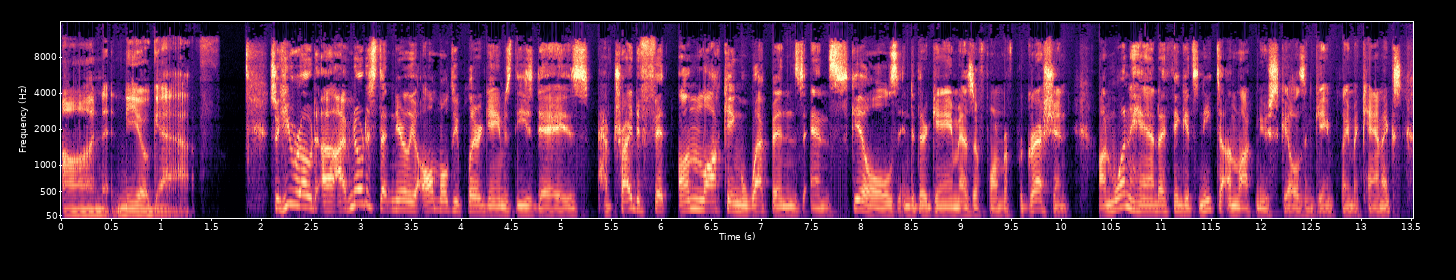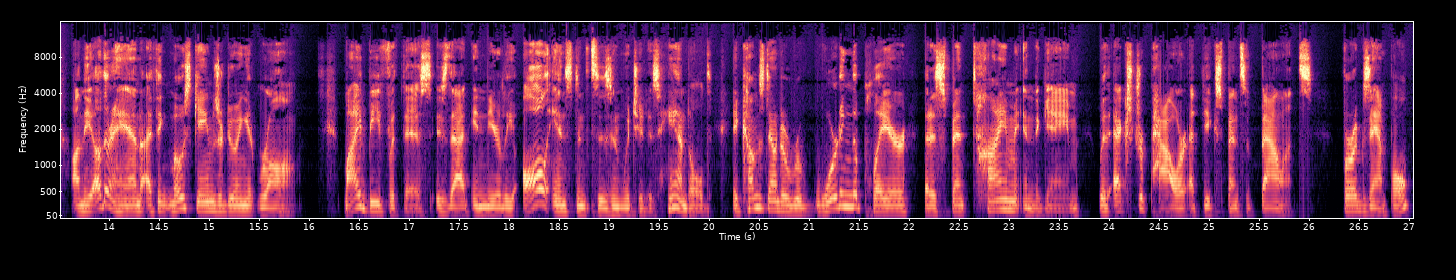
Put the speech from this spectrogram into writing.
on NeoGAF. So he wrote, uh, I've noticed that nearly all multiplayer games these days have tried to fit unlocking weapons and skills into their game as a form of progression. On one hand, I think it's neat to unlock new skills and gameplay mechanics. On the other hand, I think most games are doing it wrong. My beef with this is that in nearly all instances in which it is handled, it comes down to rewarding the player that has spent time in the game with extra power at the expense of balance. For example,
